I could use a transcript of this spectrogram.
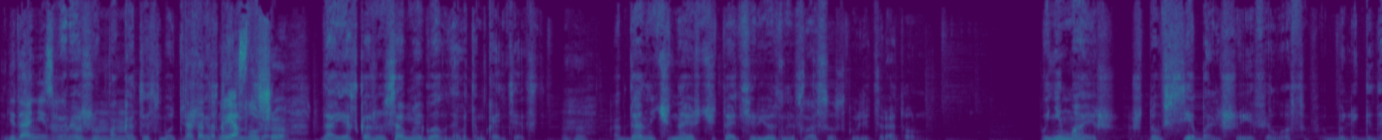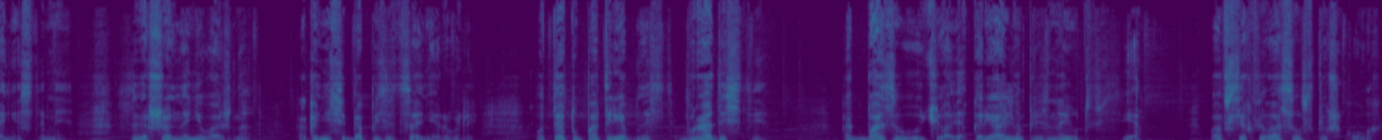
Гедонизм. Да, хорошо, Мгм, пока ты смотришь. Да-да-да, ну я са- слушаю. Да, я скажу самое главное в этом контексте. Мгм. Когда начинаешь читать серьезную философскую литературу, понимаешь, что все большие философы были гедонистами. Совершенно неважно, как они себя позиционировали. Вот эту потребность в радости, как базовую у человека, реально признают все во всех философских школах.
